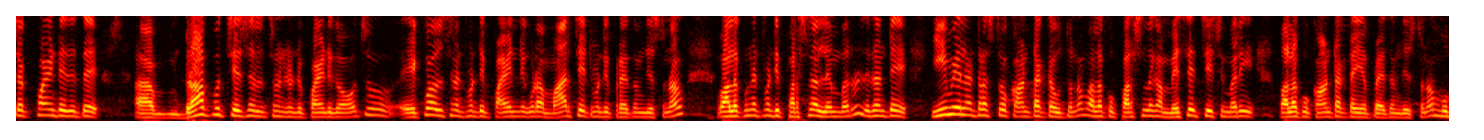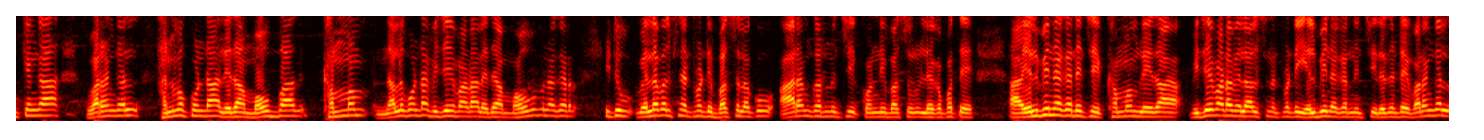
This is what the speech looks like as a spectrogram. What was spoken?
చెక్ పాయింట్ ఏదైతే డ్రాప్ చేసేటువంటి పాయింట్ కావచ్చు ఎక్కువ వలసినటువంటి పాయింట్ని కూడా మార్చేటువంటి ప్రయత్నం చేస్తున్నాం. వాళ్ళకు ఉన్నటువంటి పర్సనల్ నెంబరు లేదంటే ఈమెయిల్ అడ్రస్తో కాంటాక్ట్ అవుతున్నాం. వాళ్ళకు పర్సనల్గా మెసేజ్ చేసి మరి వాళ్ళకు కాంటాక్ట్ అయ్యే ప్రయత్నం చేస్తున్నాం. ముఖ్యంగా వరంగల్ హన్మకొండ లేదా మహబాద్ ఖమ్మం నల్గొండ విజయవాడ లేదా మహబూబ్ నగర్ ఇటు వెళ్ళవలసినటువంటి బస్సులకు ఆరంగర్ నుంచి కొన్ని బస్సులు లేకపోతే ఎల్బీ నగర్ నుంచి ఖమ్మం లేదా విజయవాడ వెళ్ళాల్సినటువంటి ఎల్బీ నగర్ నుంచి లేదంటే వరంగల్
